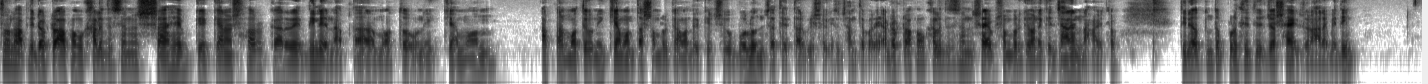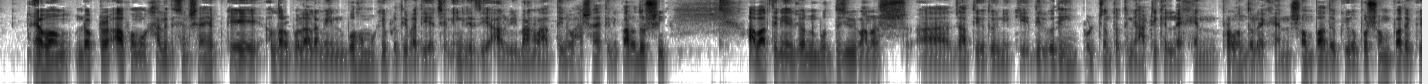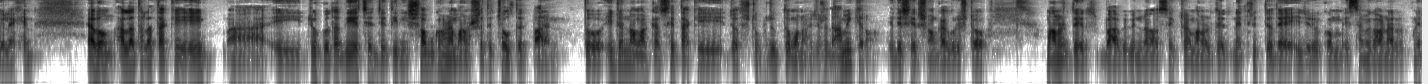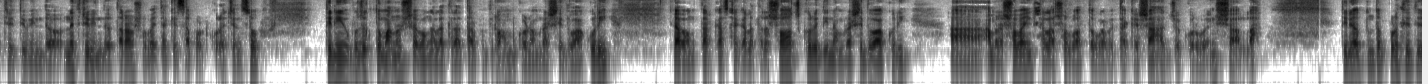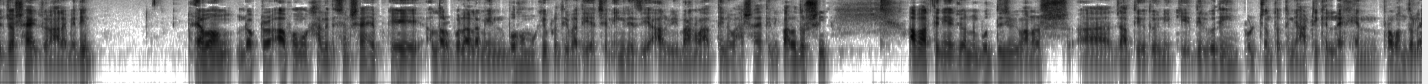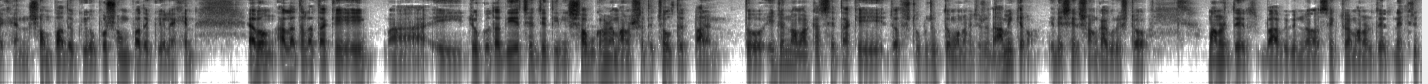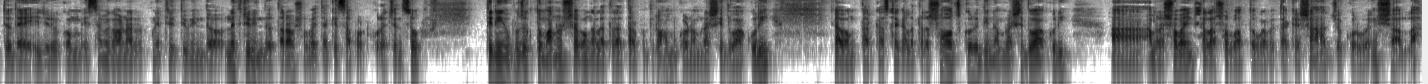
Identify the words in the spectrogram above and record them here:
প্রশ্ন হলো, আপনি ডক্টর আফাম খালিদ হোসেন সাহেবকে কেন সরকারে দিলেন? আপনার মতো উনি কেমন? আপনার মতে উনি কেমন? তার সম্পর্কে আমাদের কিছু বলুন যাতে তার বিষয়ে কিছু জানতে পারি। আর ডক্টর আফাম খালিদ হোসেন সাহেব সম্পর্কে অনেকে জানেন না হয়তো। তিনি অত্যন্ত প্রথিতযশা একজন আলমেদিন এবং ডক্টর আফম খালিদ হোসেন সাহেবকে আল্লাহ রবুল আলমিন বহুমুখী প্রতিভা দিয়েছেন। ইংরেজি, আরবি, বাংলা তিন ভাষায় তিনি পারদর্শী। আবার তিনি একজন বুদ্ধিজীবী মানুষ জাতীয় দৈনিকে। দীর্ঘদিন পর্যন্ত তিনি আর্টিকেল লেখেন, প্রবন্ধ লেখেন, সম্পাদকীয়, উপসম্পাদকীয় লেখেন এবং আল্লাহ তালা তাকে এই যোগ্যতা দিয়েছে যে তিনি সব ধরনের মানুষের সাথে চলতে পারেন। তো এই জন্য আমার কাছে তাকে যথেষ্ট উপযুক্ত মনে হয়েছে। শুধু আমি কেন? এদেশের সংখ্যাগরিষ্ঠ মানুষদের বা বিভিন্ন সেক্টরের মানুষদের নেতৃত্ব দেয় এই যেরকম ইসলামী ঘটনার নেতৃত্ববৃন্দ, নেতৃবৃন্দ, তারাও সবাই তাকে সাপোর্ট করেছেন। সো তিনি উপযুক্ত মানুষ এবং আল্লাহ তালা তার প্রতি রহম করুন। আমরা সে দোয়া করি। এবং তার কাজটাকে আল্লাহ তালা সহজ করে দিন, আমরা সে দোয়া করি। আমরা সবাই ইনশাল্লাহ সর্বাত্মকভাবে তাকে সাহায্য করব ইনশাআল্লাহ। তিনি অত্যন্ত প্রথিত যশা একজন আলেমেদিন এবং ডক্টর আফম খালিদ হোসেন সাহেবকে আল্লাহ রবুল আলমিন বহুমুখী প্রতিভা দিয়েছেন। ইংরেজি, আরবি, বাংলা, তিন ভাষায় তিনি পারদর্শী। আবার তিনি একজন বুদ্ধিজীবী মানুষ জাতীয় দৈনিকে দীর্ঘদিন পর্যন্ত তিনি আর্টিকেল লেখেন, প্রবন্ধ লেখেন, সম্পাদকীয়, উপসম্পাদকীয় লেখেন এবং আল্লাহ তালা তাকে এই যোগ্যতা দিয়েছে যে তিনি সব ধরনের মানুষের সাথে চলতে পারেন। তো এই জন্য আমার কাছে তাকে যথেষ্ট উপযুক্ত মনে হয়েছে। শুধু আমি কেন এদেশের সংখ্যাগরিষ্ঠ মানুষদের বা বিভিন্ন সেক্টরের মানুষদের নেতৃত্ব দেয়? এই যেরকম ইসলামী ঘটনার নেতৃত্ববৃন্দ, নেতৃবৃন্দ, তারাও সবাই তাকে সাপোর্ট করেছেন। সো তিনি উপযুক্ত মানুষ এবং আল্লাহ তালা তার প্রতি রহম করুন, আমরা সে দোয়া করি এবং তার কাজটাকে আল্লাহ তালা সহজ করে দিন, আমরা সে দোয়া করি। আমরা সবাই ইনশাল্লাহ সর্বাত্মকভাবে তাকে সাহায্য করব, ইনশাআল্লাহ।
